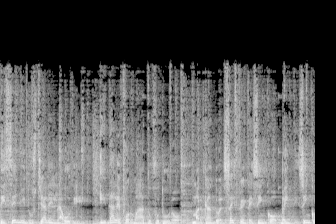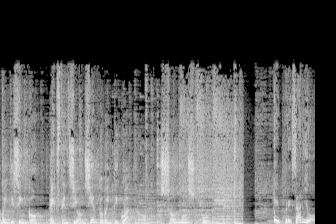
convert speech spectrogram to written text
diseño industrial en la UDI y dale forma a tu futuro, marcando el 635-2525, extensión 124. Somos UDI. Empresario,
